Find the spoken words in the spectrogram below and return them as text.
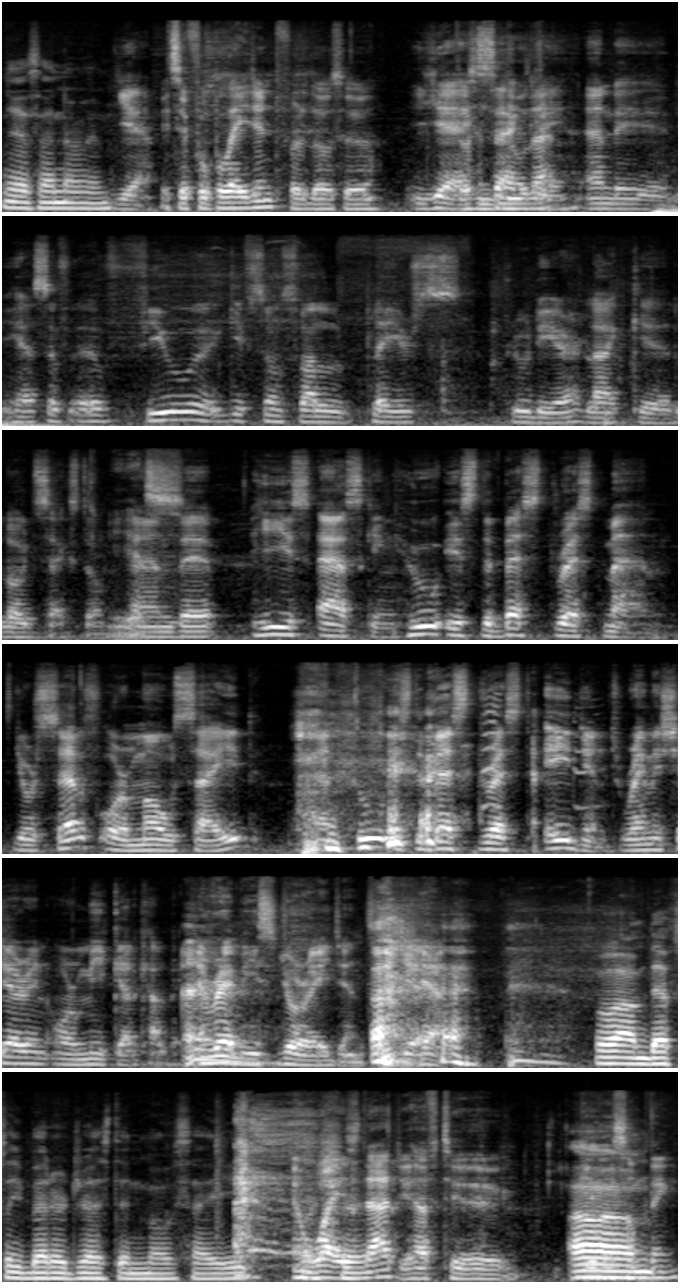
Yes, I know him. Yeah. it's a football agent for those who Yeah, doesn't know that. exactly. And uh, he has a, f- a few uh, GIF Sundsvall players through the year, like uh, Lloyd Saxton. Yes. And uh, he is asking, who is the best dressed man? Yourself or Mo Saeid? And who is the best dressed agent? Remy Sherin or Mikael Kallbäck? And Remy is your agent. Yeah. Well, I'm definitely better dressed than Mo Saeid. And for why is that? You have to give us Um, something.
